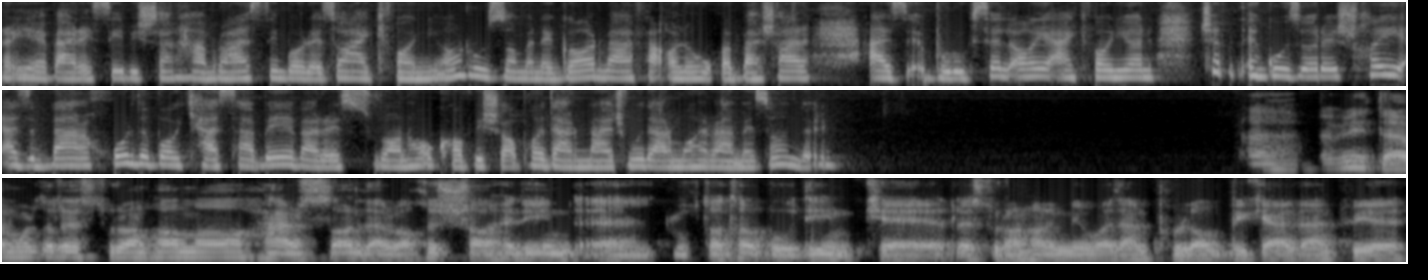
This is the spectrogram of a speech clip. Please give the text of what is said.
برای بررسی بیشتر همراه هستیم با رضا اکوانیان روزنامه‌نگار و فعال حقوق بشر از بروکسل. آقای اکوانیان چه گزارش هایی از برخورد با کسبه و رستوران ها و کافی شاپ در مجموع در ماه رمضان داریم؟ ببینید در مورد رستوران ها ما هر سال در واقع شاهد این ها بودیم که رستوران ها می اومدن پولم بیکردن توی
